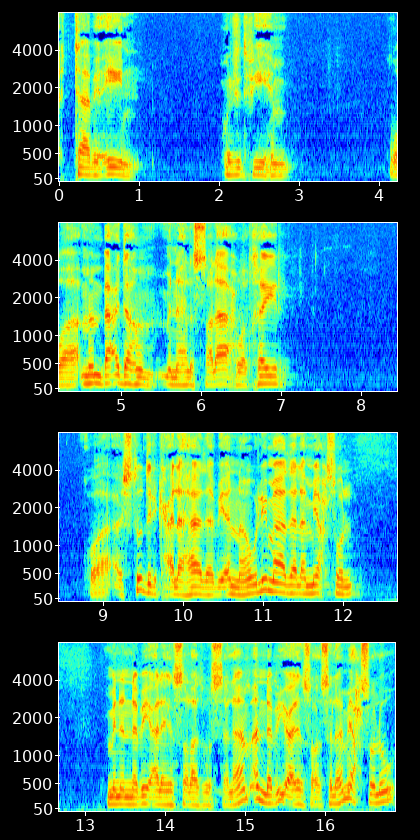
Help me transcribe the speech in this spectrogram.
التابعين وجد فيهم. ومن بعدهم من أهل الصلاح والخير وأستدرك على هذا بأنه لماذا لم يحصل من النبي عليه الصلاة والسلام؟ النبي عليه الصلاة والسلام يحصل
